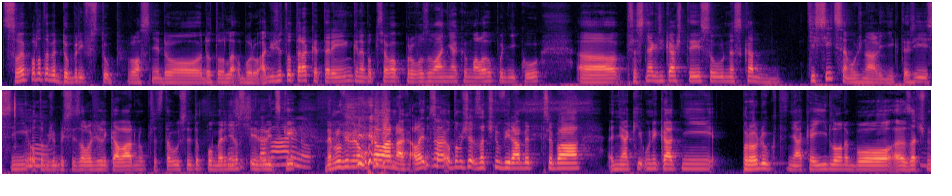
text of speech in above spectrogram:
co je podle tebe dobrý vstup vlastně do, do tohle oboru? Ať už je to teda catering, nebo třeba provozování nějakého malého podniku. Uh, přesně jak říkáš ty, jsou dneska tisíce možná lidí, kteří sní no. o tom, že by si založili kavárnu, představují si to poměrně dost idylicky. Nemluvím jenom o kavárnách, ale třeba no. o tom, že začnu vyrábět třeba nějaký unikátní produkt, nějaké jídlo, nebo uh, začnu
